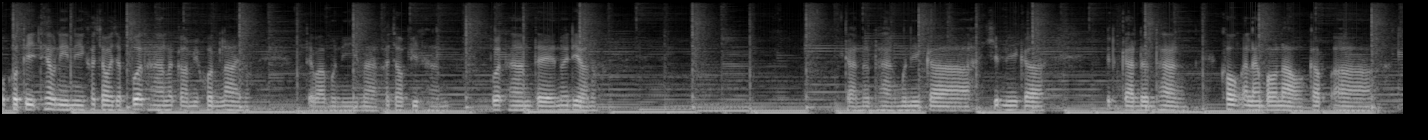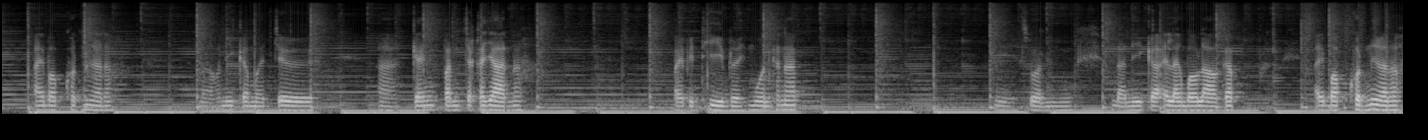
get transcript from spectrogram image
ปกติแถวนี้นี่เขาเจ้าจะเปิดห้านแล้วก็มีคนไล่เนาะ แต่ว่ามื้อนี้มาเขาเจ้าปิดห้านเปิดห้านแต่น้อยเดียวเนาะการเดินทางมื้อนี้ก็คลิปนี้ก็เป็นการเดินทางของอลังเบาเหล่ากับอ่าไอบ๊อบคดเนื้อเนาะมาวันนี้ก็มาเจออ่าแก๊งปั่นจักรยานเนาะไปเป็นทีมเลยมวนขนาดนี่ส่วนด้านนี้ก็ไอแรงเบาเหล่ากับไอบ๊อบคนเนื้อเนาะ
